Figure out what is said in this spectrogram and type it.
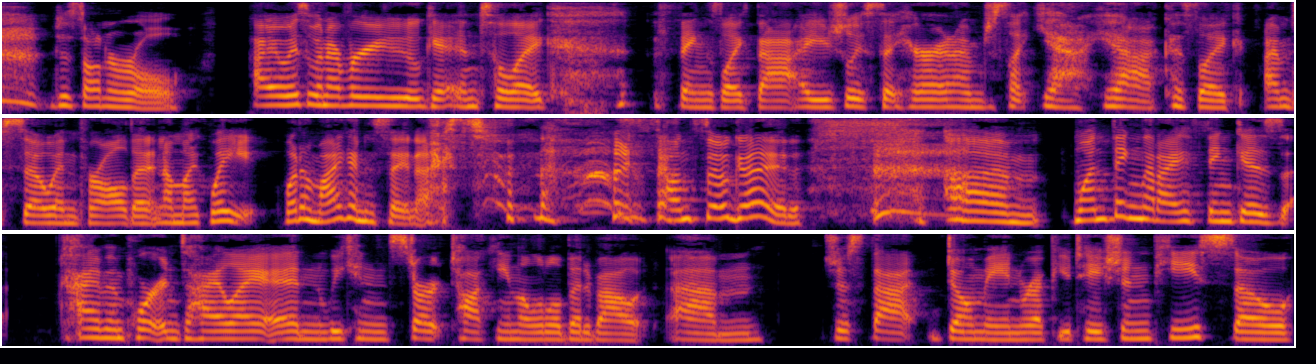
just on a roll. I always, whenever you get into like things like that, I usually sit here and I'm just like, yeah, yeah, because like I'm so enthralled in it. And I'm like, wait, what am I going to say next? it sounds so good. Um, one thing that I think is kind of important to highlight, and we can start talking a little bit about um, just that domain reputation piece. So,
